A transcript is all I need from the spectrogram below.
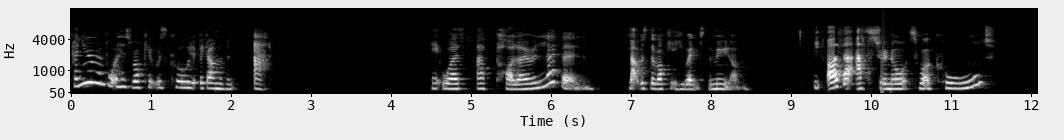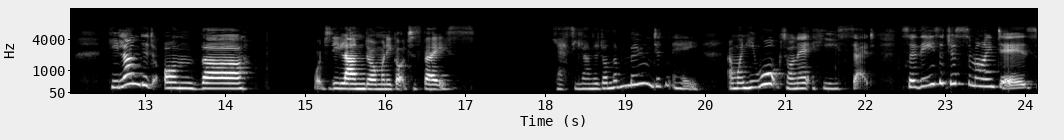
Can you remember what his rocket was called? It began with an A. It was Apollo 11. That was the rocket he went to the moon on. The other astronauts were called. He landed on the. What did he land on when he got to space? Yes, he landed on the moon, didn't he? And when he walked on it, he said. So these are just some ideas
